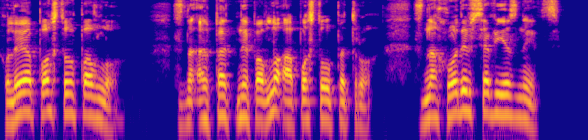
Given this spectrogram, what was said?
Коли апостол Павло, не Павло, а апостол Петро, знаходився в в'язниці,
